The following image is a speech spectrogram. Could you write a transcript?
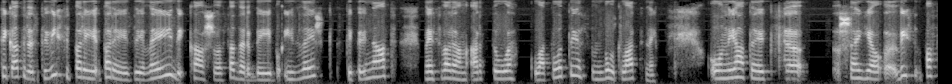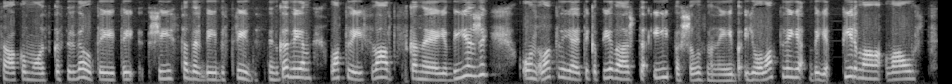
tika atrasti visi pareizie veidi, kā šo sadarbību izvērst, stiprināt. Mēs varam ar to lepoties un būt lepni. Un jāteic, šajā visu pasākumos, kas ir veltīti šīs sadarbības 30 gadiem, Latvijas vārds skanēja bieži, un Latvijai tika pievērsta īpaša uzmanība, jo Latvija bija pirmā valsts,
